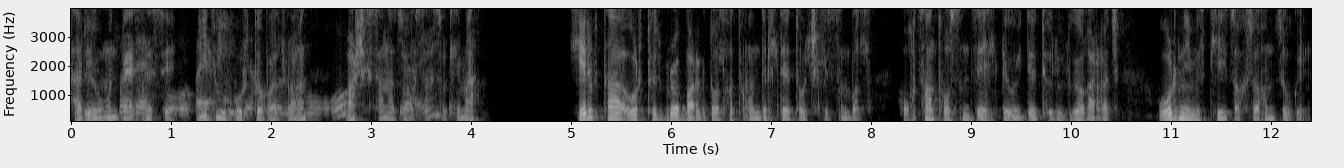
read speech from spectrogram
сарын өмнө байснаас илүү их өртөө болж байгаа нь маш их санаа зовсон асуудал юм а. Хэрв та өр төлбөрөө барагдуулахад хүндрэлтэй тулж эхэлсэн бол хугацаанд тулсан зээлтэй үедээ төлөвлөгөө гаргаж өр нэмэгдхийг зогсоох нь зүг юм.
